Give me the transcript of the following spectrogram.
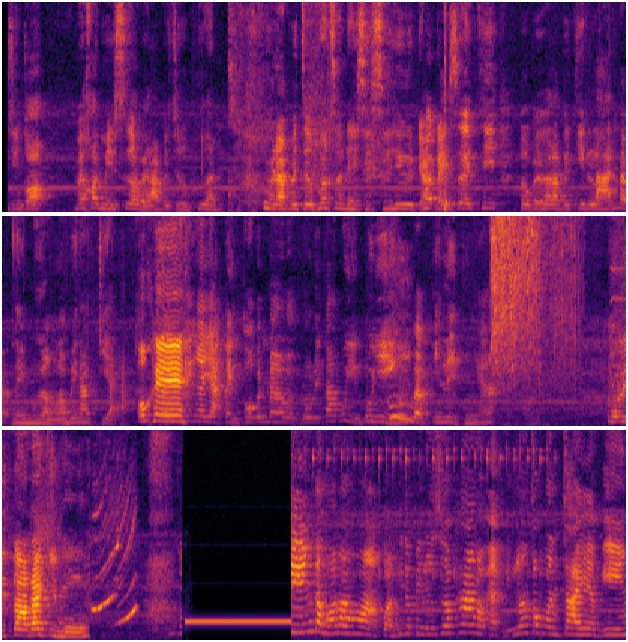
จริงๆก็ไม่ค่อยมีเสื้อเวลาไปเจอเพื่อน เวลาไปเจอเพื่อนส่วนใหญ่ใส่เสื้อยืดอยากได้เสื้อที่เออเวลาไปกินร้านแบบในเมืองแล้วไม่น่าเกลียดอะโอเคแต่จริงๆอะอยากแต่งตัวเป็นแนวแบบโลลิต้าผู้หญิงผู้หญิงแบบอีลิตอย่างเงี้ยโลลิต้าได้กี่โมงบิง แต่ว่าเราอะก่อนที่จะไปรื้อเสื้อผ้าเราแอบมีเรื่องกังวลใจอะบิง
